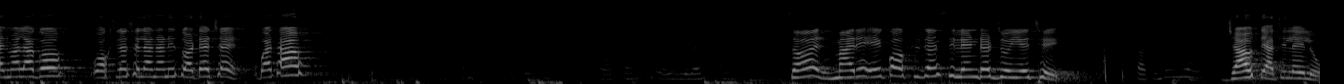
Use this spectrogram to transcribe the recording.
લાઈનમાં લાગો. ઓક્સિજન સિલિન્ડરની શોર્ટેજ છે. ઊભા થાવ સર મારે એક ઓક્સિજન સિલિન્ડર જોઈએ છે. જાઓ ત્યાંથી લઈ લો.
